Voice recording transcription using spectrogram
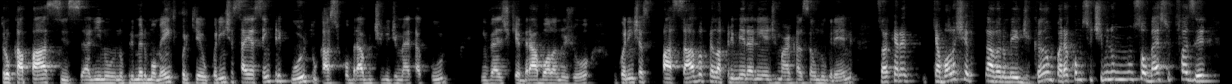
trocar passes ali no, no primeiro momento, porque o Corinthians saía sempre curto, o Cássio cobrava o tiro de meta curto, em vez de quebrar a bola no jogo. O Corinthians passava pela primeira linha de marcação do Grêmio, só que era que a bola chegava no meio de campo, era como se o time não, não soubesse o que fazer.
